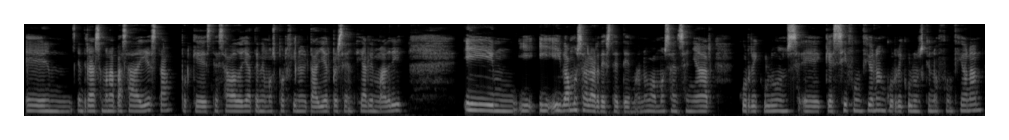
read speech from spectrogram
entre la semana pasada y esta, porque este sábado ya tenemos por fin el taller presencial en Madrid. Y, y, vamos a hablar de este tema, ¿no? Vamos a enseñar currículums eh, que sí funcionan, currículums que no funcionan,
